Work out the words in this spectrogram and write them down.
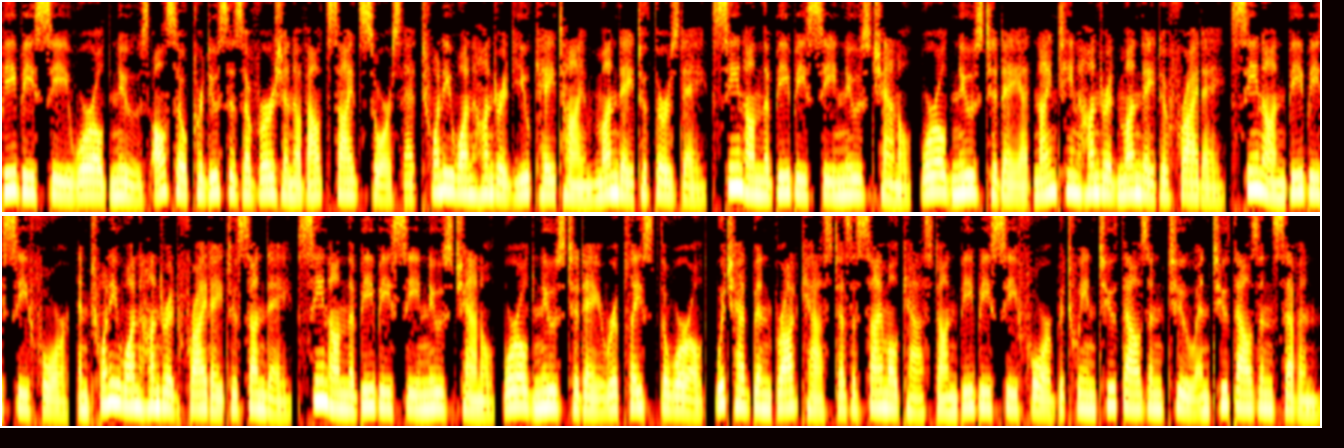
BBC World News also produces a version of Outside Source at 2100 UK time Monday to Thursday seen on the BBC News Channel, World News Today at 1900 Monday to Friday seen on BBC 4, and 2100 Friday to Sunday seen on the BBC News Channel. World News Today replaced The World, which had been broadcast as a simulcast on BBC 4 between 2000 2002 and 2007.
